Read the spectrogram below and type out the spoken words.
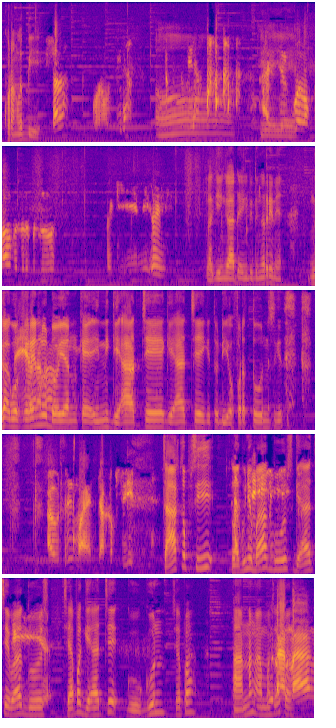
Kurang lebih. bisa lah kurang lebih dah Oh. Iya. Iya. gue lokal bener-bener lagi ini eh Lagi nggak ada yang didengerin ya? Nggak, gue Iya, kirain lu doyan kayak ini GAC, GAC gitu di overtunes gitu. Audrey main cakep sih Cakep sih, lagunya bagus, GAC bagus. Iya. Siapa GAC? Gugun, siapa? Anang sama siapa? Nanang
